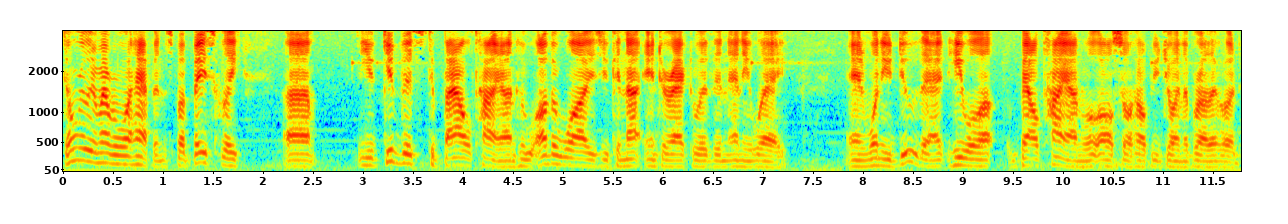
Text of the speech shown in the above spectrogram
don't really remember what happens. But basically, uh, you give this to Baal Tyon, who otherwise you cannot interact with in any way. And when you do that, he will uh, Baal will also help you join the Brotherhood.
